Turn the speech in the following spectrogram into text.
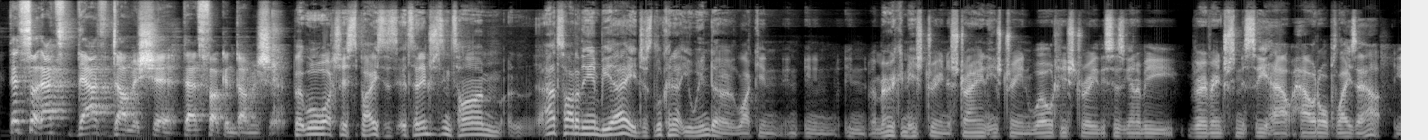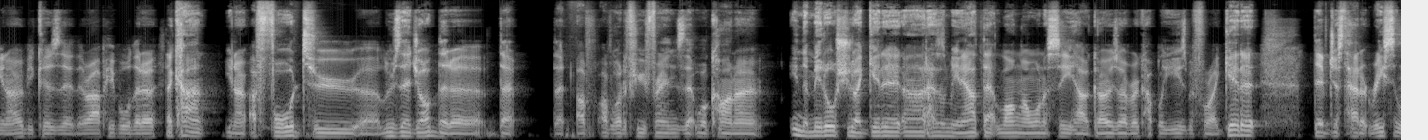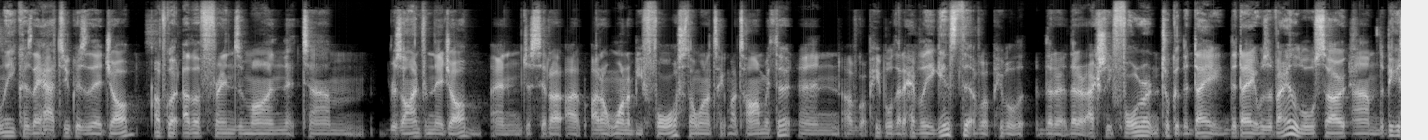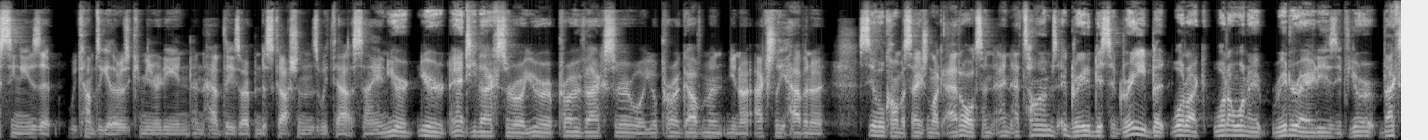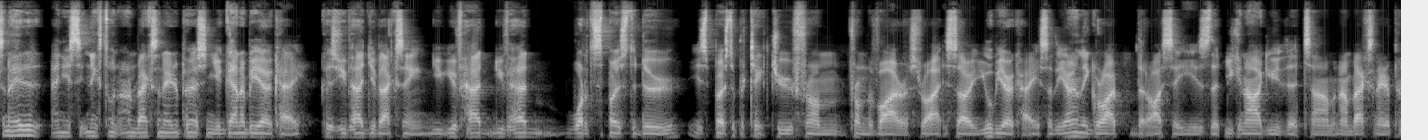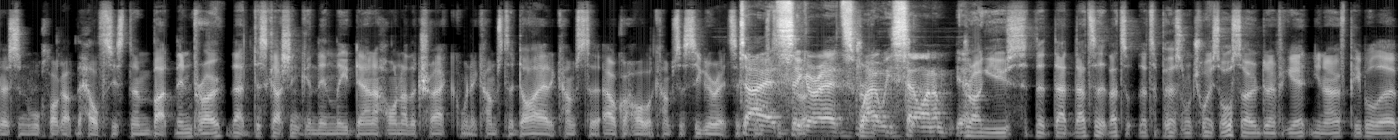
that's so that's that's dumb as shit. That's fucking dumb as shit. But we'll watch this space. It's, it's, an interesting time outside of the NBA. Just looking out your window, like in, in in American history, in Australian history, in world history, this is going to be very very interesting to see how how it all plays out. You know, because there, there are people that are that can't you know afford to uh, lose their job. That are that that I've I've got a few friends that were kind of in the middle. Should I get it? Uh, it hasn't been out that long. I want to see how it goes over a couple of years before I get it. They've just had it recently because they had to because of their job. I've got other friends of mine that um, resigned from their job and just said, I, I don't want to be forced. I want to take my time with it. And I've got people that are heavily against it. I've got people that are, that are actually for it and took it the day the day it was available. So um, the biggest thing is that we come together as a community and, and have these open discussions without saying you're you're anti-vaxxer or you're a pro-vaxxer or you're pro-government. You know, actually having a civil conversation like adults and, and at times agree to disagree. But what I what I want to reiterate is if you're vaccinated and you're sitting next to an unvaccinated person, you're going to be okay because you've had your vaccine. You, you've had you've had what it's supposed to do is supposed to protect you from from the virus, right? So you'll be okay. So the only gripe that I see is that you can argue that um, an unvaccinated person will clog up the health system, but then pro that discussion can then lead down a whole other track when it comes to diet, it comes to alcohol, it comes to cigarettes, it Diet, cigarettes. drug- why are we selling them? Yeah. drug use. That that that's a that's that's a personal choice. Also, don't forget, you know, if people are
